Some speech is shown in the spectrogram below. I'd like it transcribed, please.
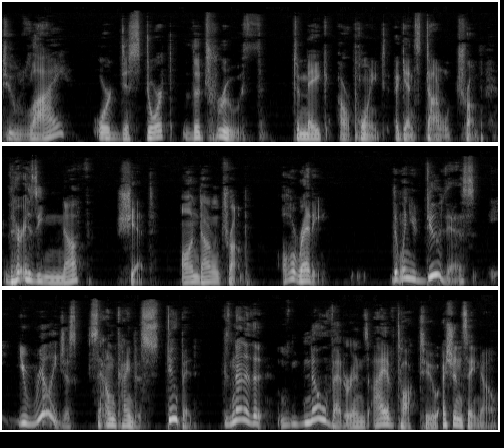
to lie or distort the truth to make our point against Donald Trump. There is enough shit on Donald Trump already that when you do this, you really just sound kind of stupid. Because none of the, no veterans I have talked to, I shouldn't say no.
